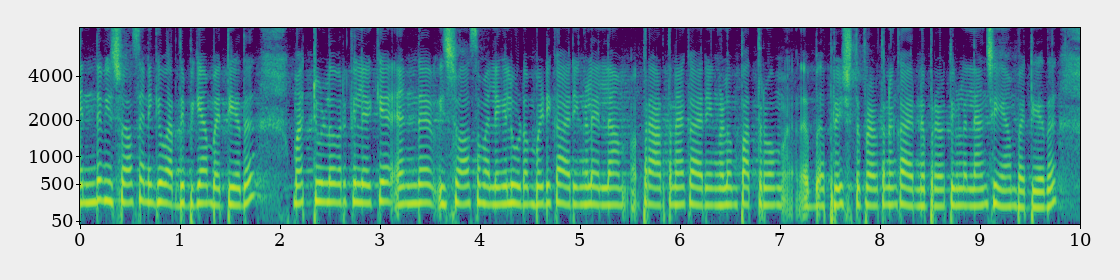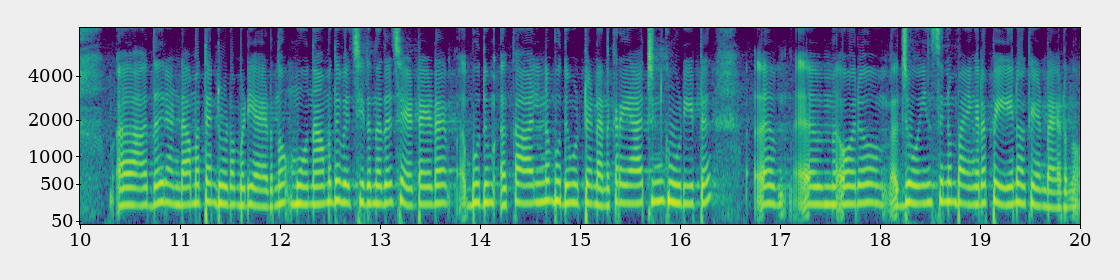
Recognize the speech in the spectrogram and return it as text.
എന്റെ വിശ്വാസം എനിക്ക് വർദ്ധിപ്പിക്കാൻ പറ്റിയത്. മറ്റുള്ളവർക്കിലേക്ക് എന്റെ വിശ്വാസം അല്ലെങ്കിൽ ഉടമ്പടി കാര്യങ്ങളെല്ലാം പ്രാർത്ഥനാ കാര്യങ്ങളും പത്രവും പ്രേക്ഷിത പ്രവർത്തനം കാരുണ്യ പ്രവർത്തികളെല്ലാം ചെയ്യാൻ പറ്റിയത്. അത് രണ്ടാമത്തെ എന്റെ ഉടമ്പടിയായിരുന്നു മൂന്നാമത് വെച്ചിരുന്നത് ചേട്ടയുടെ ബുദ്ധി കാലിന് ബുദ്ധിമുട്ടുണ്ടായിരുന്നു. ക്രയാറ്റിൻ കൂടിയിട്ട് ഓരോ ജോയിൻസിനും ഭയങ്കര പെയിനൊക്കെ ഉണ്ടായിരുന്നു.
